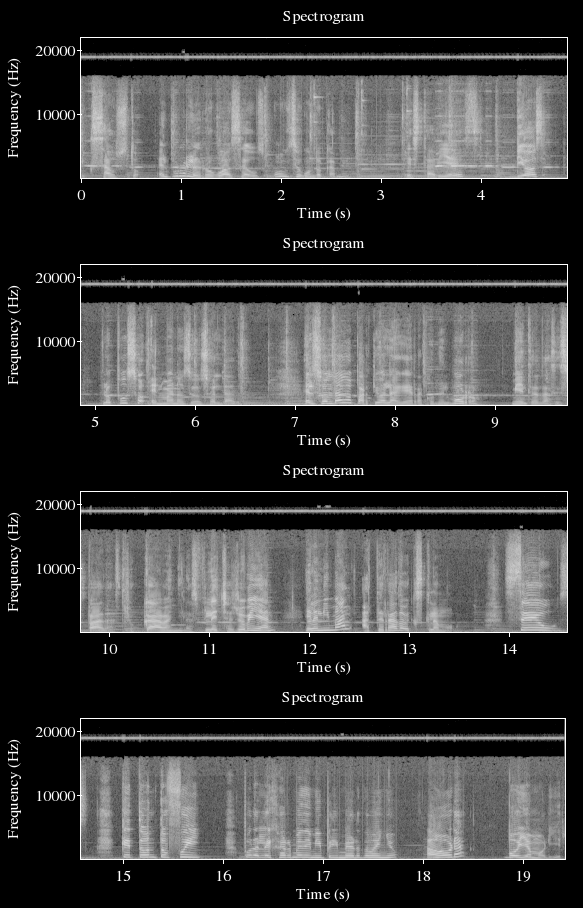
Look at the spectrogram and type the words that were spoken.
Exhausto, el burro le rogó a Zeus un segundo cambio. Esta vez, Dios lo puso en manos de un soldado. El soldado partió a la guerra con el burro. Mientras las espadas chocaban y las flechas llovían, el animal aterrado exclamó, Zeus, qué tonto fui por alejarme de mi primer dueño. Ahora voy a morir.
